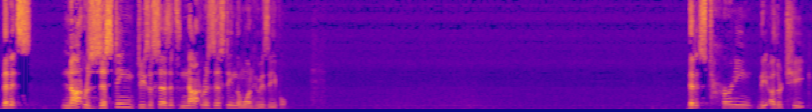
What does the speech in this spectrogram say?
That it's not resisting, Jesus says it's not resisting the one who is evil. That it's turning the other cheek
